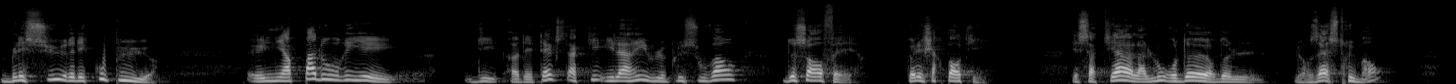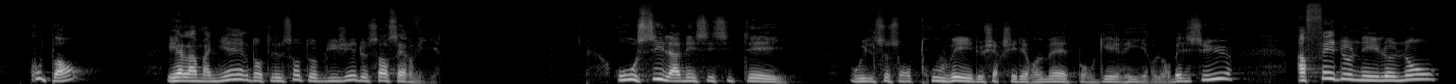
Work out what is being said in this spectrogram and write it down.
blessures et des coupures. il n'y a pas d'ouvrier, dit un des textes, à qui il arrive le plus souvent de s'en faire que les charpentiers. Et ça tient à la lourdeur de leurs instruments, coupants, et à la manière dont ils sont obligés de s'en servir. Aussi la nécessité où ils se sont trouvés de chercher des remèdes pour guérir leurs blessures, a fait donner le nom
